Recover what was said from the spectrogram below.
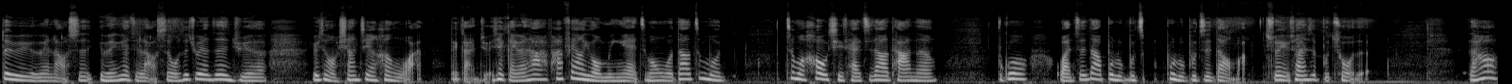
对于有缘老师、有缘月子老师，我是觉得真的觉得有种相见恨晚的感觉，而且感觉他他非常有名诶，怎么我到这么这么后期才知道他呢？不过晚知道不如不不如不知道嘛，所以算是不错的。然后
